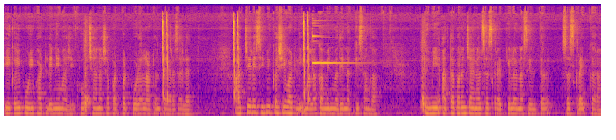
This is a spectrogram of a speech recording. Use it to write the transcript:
एकही पोळी फाटली नाही माझी. खूप छान अशा पटपट पोळ्या लाटून तयार झाल्यात. आजची रेसिपी कशी वाटली मला कमेंटमध्ये नक्की सांगा. तुम्ही आतापर्यंत चॅनल सबस्क्राईब केलं नसेल तर सबस्क्राईब करा.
